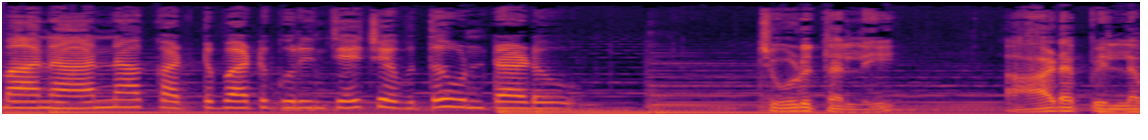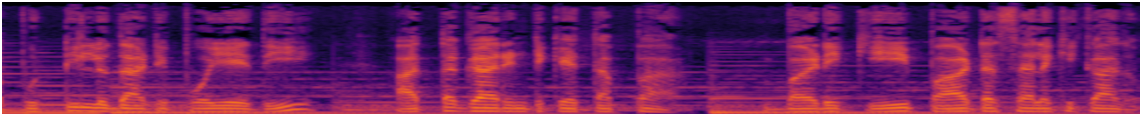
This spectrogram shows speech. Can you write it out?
మా నాన్న కట్టుబాటు గురించే చెబుతూ ఉంటాడు. చూడు తల్లి ఆడపిల్ల పుట్టిల్లు దాటిపోయేది అత్తగారింటికే తప్ప బడికి పాఠశాలకి కాదు.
